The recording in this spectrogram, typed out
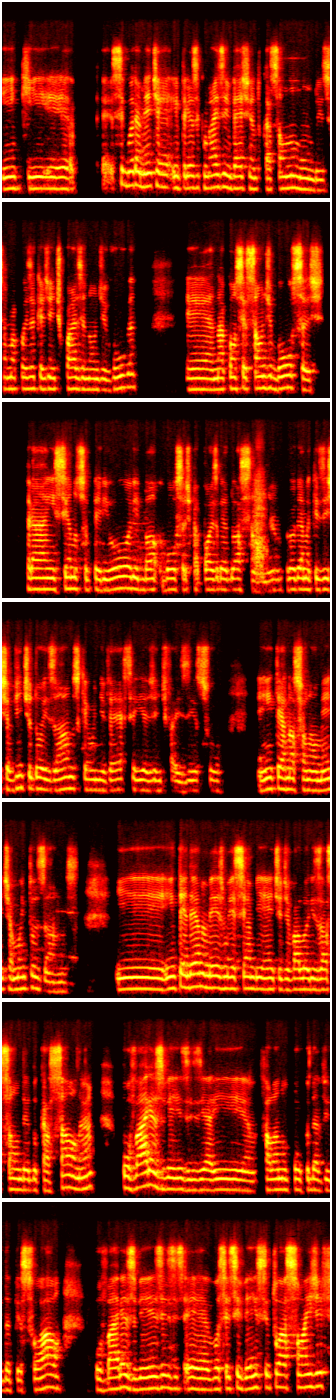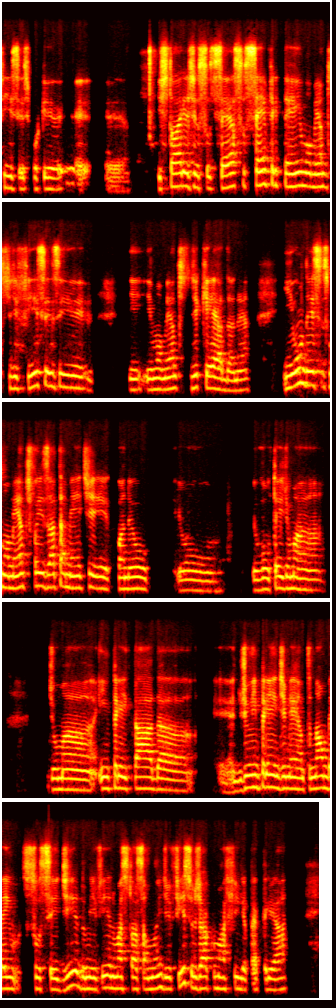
em que é, seguramente é a empresa que mais investe em educação no mundo. Isso é uma coisa que a gente quase não divulga. É, na concessão de bolsas para ensino superior e bolsas para pós-graduação. Né? Um programa que existe há 22 anos, que é o Universo, e a gente faz isso internacionalmente há muitos anos. E entendendo mesmo esse ambiente de valorização da educação, né? por várias vezes, e aí falando um pouco da vida pessoal, por várias vezes é, você se vê em situações difíceis, porque é, é, histórias de sucesso sempre têm momentos difíceis e, e, e, momentos de queda, né? E um desses momentos foi exatamente quando eu, eu, eu voltei de uma, de uma empreitada, é, de um empreendimento não bem sucedido, me vi numa situação muito difícil, já com uma filha para criar,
